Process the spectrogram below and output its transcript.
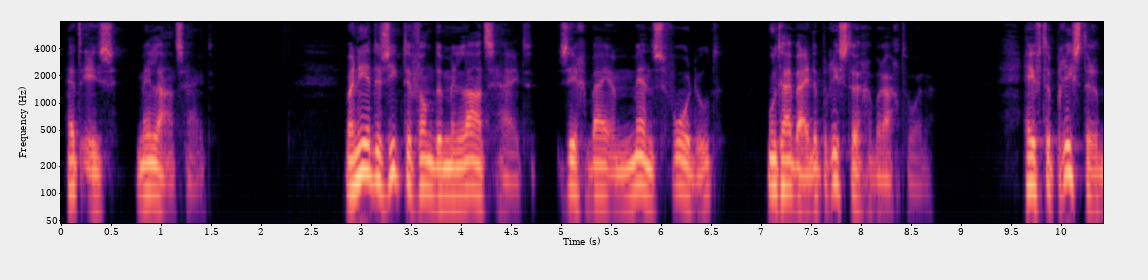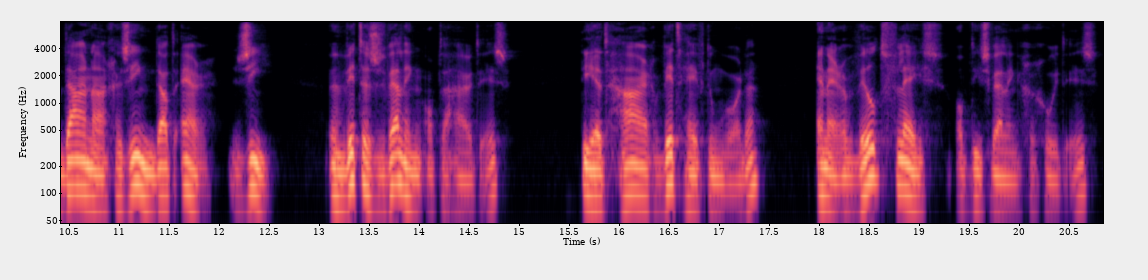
Het is melaatsheid. Wanneer de ziekte van de melaatsheid zich bij een mens voordoet, moet hij bij de priester gebracht worden. Heeft de priester daarna gezien dat er, zie, een witte zwelling op de huid is, die het haar wit heeft doen worden, en er wild vlees op die zwelling gegroeid is,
